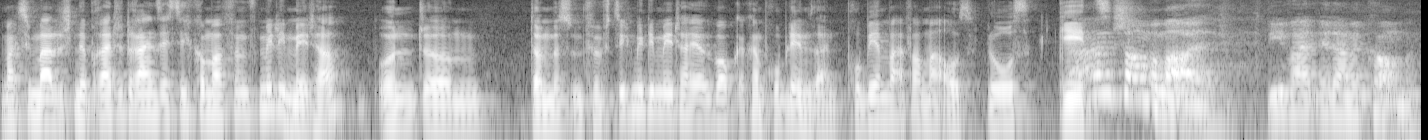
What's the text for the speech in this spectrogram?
maximale Schnittbreite 63,5 mm und ähm, dann müssen 50 mm ja überhaupt gar kein Problem sein. Probieren wir einfach mal aus. Los geht's. Dann schauen wir mal, wie weit wir damit kommen.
